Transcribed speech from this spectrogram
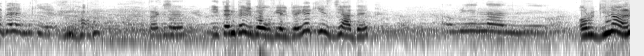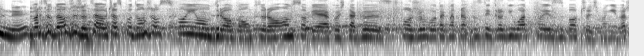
ode mnie. no. Także i ten też go uwielbia. Jaki jest dziadek? Obienany. Oryginalny. Bardzo dobrze, że cały czas podążał swoją drogą, którą on sobie jakoś tak e, stworzył, bo tak naprawdę z tej drogi łatwo jest zboczyć, ponieważ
